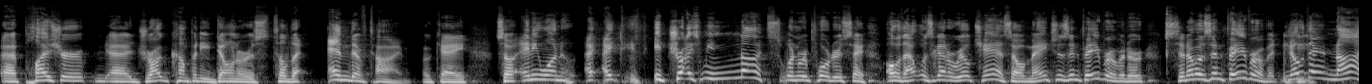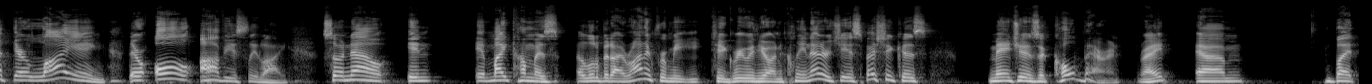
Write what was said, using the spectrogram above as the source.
uh, pleasure uh, drug company donors till the end of time, okay? So anyone, I, I, it, it, drives me nuts when reporters say, oh, that one's got a real chance. Oh, Manchin's in favor of it or Sinema's in favor of it. No, they're not, they're lying. They're all obviously lying. So now in it might come as a little bit ironic for me to agree with you on clean energy, especially because Manchin is a coal baron, right? Um, but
